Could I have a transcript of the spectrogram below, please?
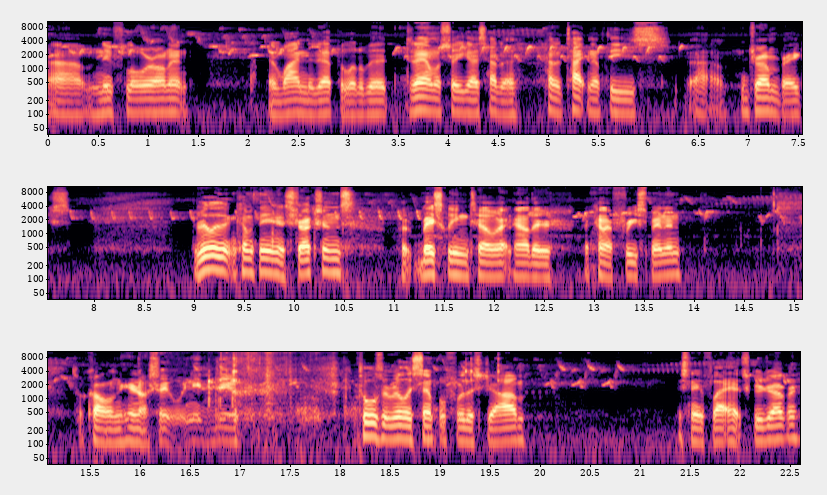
um, new floor on it and widen it up a little bit. Today I'm going to show you guys how to how to tighten up these uh, drum brakes. It really didn't come with any instructions but basically you can tell right now they're, they're kind of free spinning. So call in here and I'll show you what we need to do. Tools are really simple for this job. Just need a flathead screwdriver.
